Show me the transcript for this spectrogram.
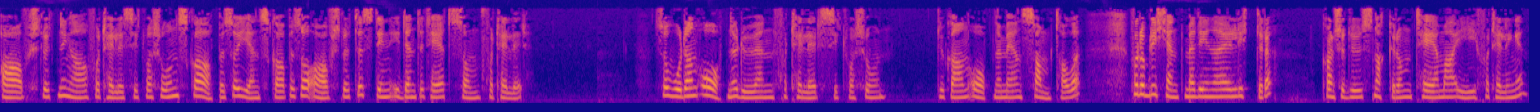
avslutning av fortellersituasjonen skapes og gjenskapes og avsluttes din identitet som forteller. Så hvordan åpner du en fortellersituasjon? Du kan åpne med en samtale for å bli kjent med dine lyttere. Kanskje du snakker om temaet i fortellingen?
